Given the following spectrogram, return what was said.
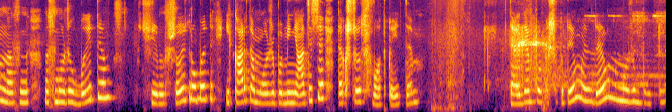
нас, нас може вбити, чи щось зробити. І карта може помінятися, так що сфоткайте. Так, йдемо поки що подивимось, де вона може бути.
